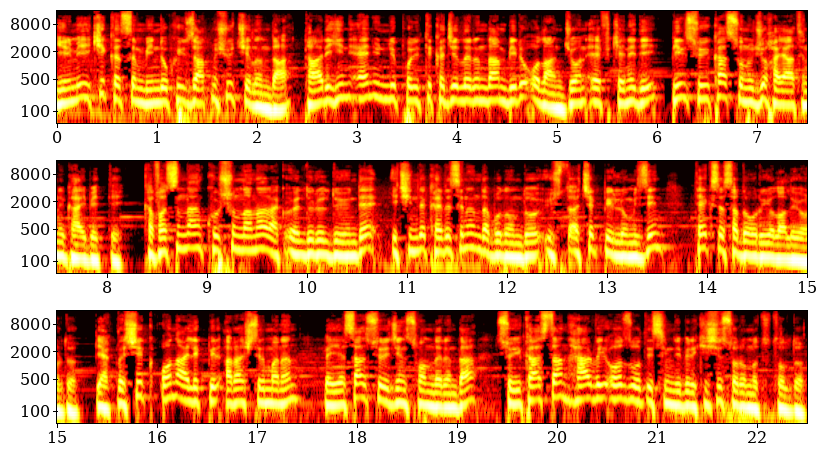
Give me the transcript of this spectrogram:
22 Kasım 1963 yılında tarihin en ünlü politikacılarından biri olan John F. Kennedy bir suikast sonucu hayatını kaybetti. Kafasından kurşunlanarak öldürüldüğünde içinde karısının da bulunduğu üstü açık bir limuzin Teksas'a doğru yol alıyordu. Yaklaşık 10 aylık bir araştırmanın ve yasal sürecin sonlarında suikasttan Harvey Oswald isimli bir kişi sorumlu tutuldu.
